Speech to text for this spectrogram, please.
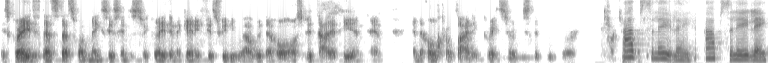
is great that's that's what makes this industry great and again it fits really well with the whole hospitality and and, and the whole providing great service that we were talking absolutely about. absolutely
